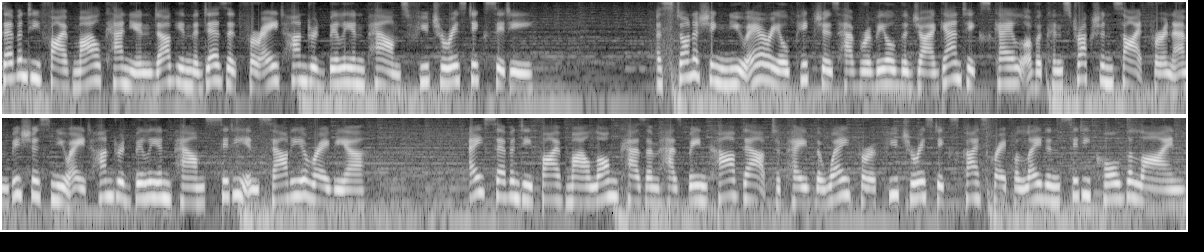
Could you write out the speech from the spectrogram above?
75-mile canyon dug in the desert for 800 billion pounds futuristic city. Astonishing new aerial pictures have revealed the gigantic scale of a construction site for an ambitious new 800 billion pounds city in Saudi Arabia. A 75-mile-long chasm has been carved out to pave the way for a futuristic skyscraper-laden city called The Line.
